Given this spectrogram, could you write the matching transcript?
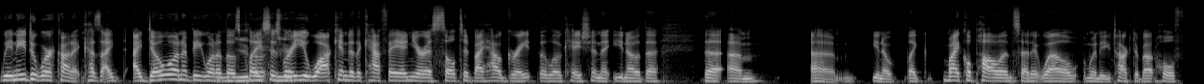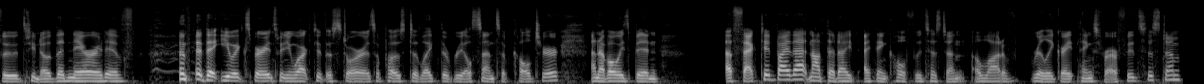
we need to work on it because I, I don't want to be one of those You places you- where you walk into the cafe and you're assaulted by how great the location that you know the the um um you know like Michael Pollan said it well when he talked about Whole Foods you know the narrative that you experience when you walk through the store as opposed to like the real sense of culture and I've always been affected by that not that I, I think Whole Foods has done a lot of really great things for our food system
